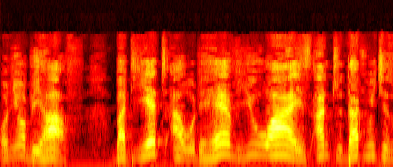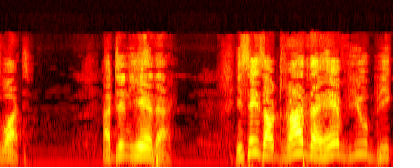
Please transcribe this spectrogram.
on your behalf. But yet I would have you wise unto that which is what? I didn't hear that. He says, I would rather have you be,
